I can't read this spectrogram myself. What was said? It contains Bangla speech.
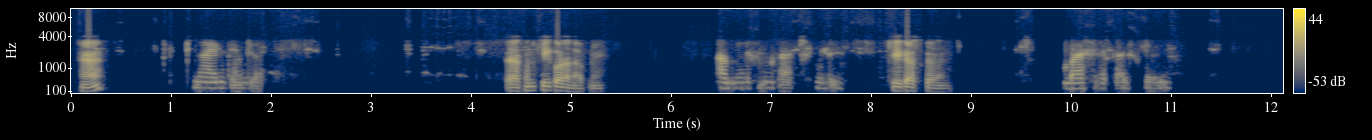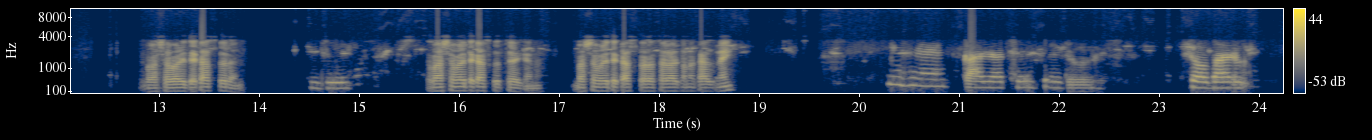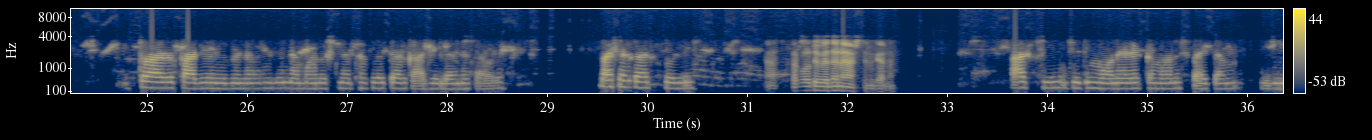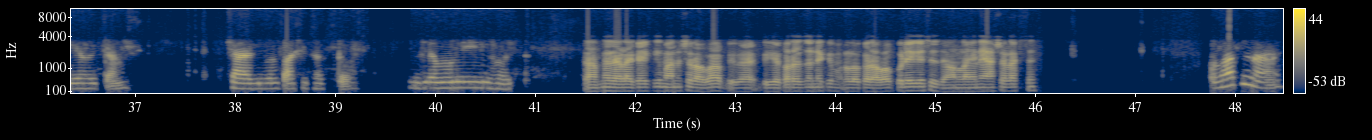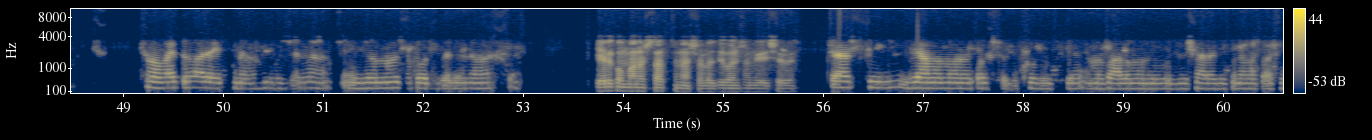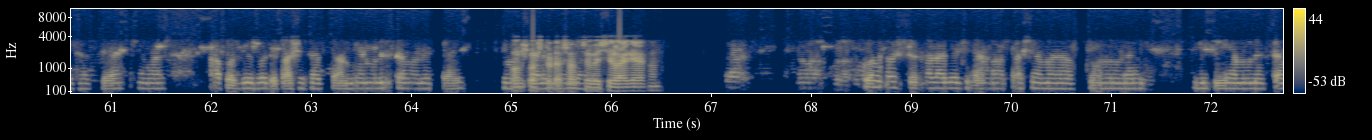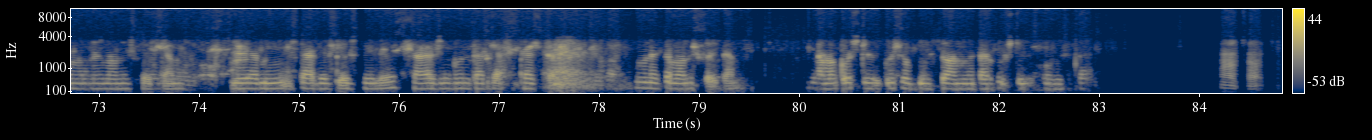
হ্যাঁ? নাইন পর্যন্ত। তো এখন কি করেন আপনি? আমি এখন কাজ করি। কি কাজ করেন? বাসায় কাজ করি। বাসা বাড়িতে কাজ করেন? জি। বাসা বাড়িতে কাজ করতে হয় কেন? বাসা বাড়িতে কাজ করা ছাড়া কোনো কাজ নেই? হ্যাঁ কাজ আছে কিন্তু সবার তো আর কাজে নেবে না। বুঝি না মানুষ না থাকলে তো আর কাজে নেয় না তাহলে। বাসার কাজ করি। আচ্ছা প্রতিবেদনে আসছেন কেন? আসছি যদি মনের একটা মানুষ পাইতাম বিয়ে হইতাম সারা জীবন পাশে থাকতো যেমনই হোক। তো আপনার এলাকায় কি মানুষের অভাব? বিয়ে করার জন্য কি লোকের অভাব পড়ে গেছে যে অনলাইনে আসা লাগছে? অভাব না। সবাই তো আর এক না বুঝছেন না? এই জন্য প্রতিবেদন আসছে এরকম মানুষ চাচ্ছেন আসলে জীবন সঙ্গী হিসেবে? চাচ্ছি যে আমার মনের কষ্ট দুঃখ বুঝছে আমার ভালো মন্দ বুঝবে সারা জীবন আমার পাশে থাকতে আমার আপদ বিপদে পাশে থাকতে আমি এমন একটা মানুষ চাই। কোন কষ্টটা সবচেয়ে বেশি লাগে এখন? কোন কষ্টটা লাগে যে আমার পাশে আমার মনে যদি এমন একটা মনের মানুষ পেতাম যে আমি তাদেরকে পেলে সারা জীবন তার কাছে থাকতাম এমন একটা মানুষ পেতাম আমার কষ্ট দুঃখ সব বুঝতো আমিও তার কষ্ট দুঃখ বুঝতাম আচ্ছা আচ্ছা।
